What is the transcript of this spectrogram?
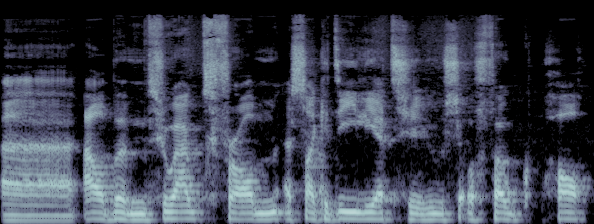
uh, album throughout from a psychedelia to sort of folk pop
